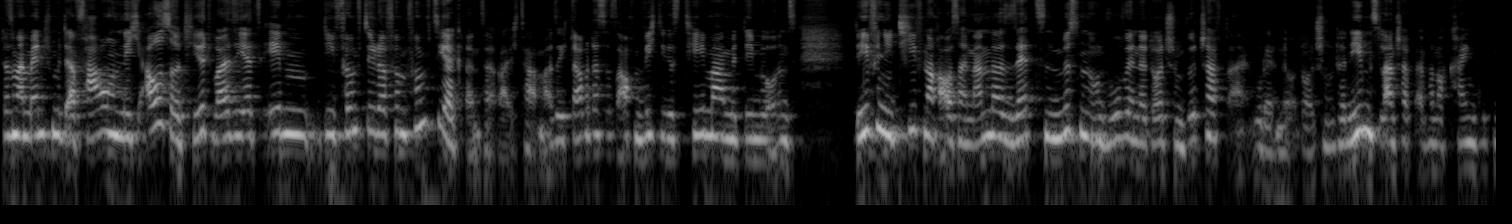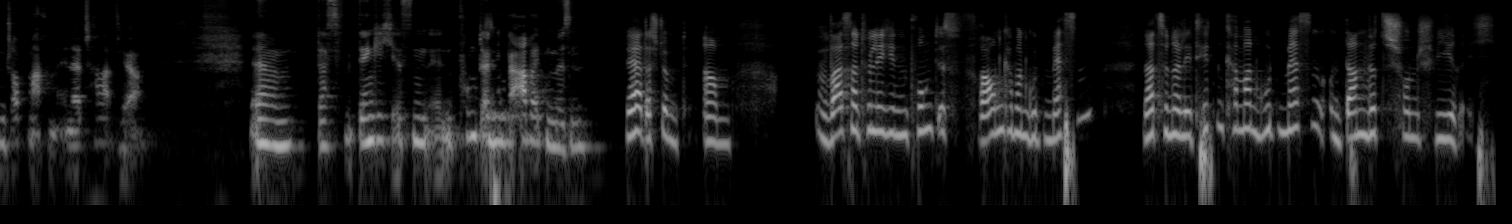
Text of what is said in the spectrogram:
dass man Menschen mit Erfahrung nicht aussortiert, weil sie jetzt eben die 50 oder 55er Grenze erreicht haben. Also ich glaube, das ist auch ein wichtiges Thema, mit dem wir uns definitiv noch auseinandersetzen müssen und wo wir in der deutschen Wirtschaft oder in der deutschen Unternehmenslandschaft einfach noch keinen guten Job machen, in der Tat, ja. Ähm, das, denke ich, ist ein, ein, Punkt, an dem wir arbeiten müssen. Ja, das stimmt. Ähm, was natürlich ein Punkt ist, Frauen kann man gut messen, Nationalitäten kann man gut messen und dann wird es schon schwierig.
